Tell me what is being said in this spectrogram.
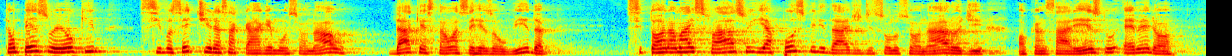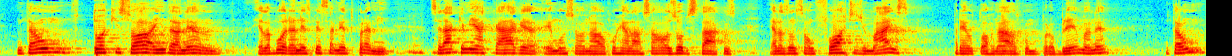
Então penso eu que se você tira essa carga emocional da questão a ser resolvida, se torna mais fácil e a possibilidade de solucionar ou de alcançar êxito é melhor. Então, estou aqui só ainda né, elaborando esse pensamento para mim. Será que a minha carga emocional com relação aos obstáculos, elas não são fortes demais para eu torná-las como problema, né? Então,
